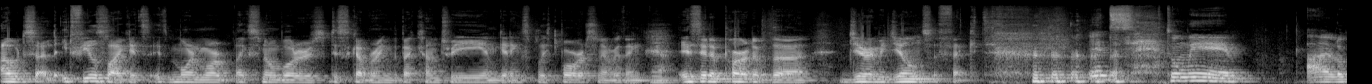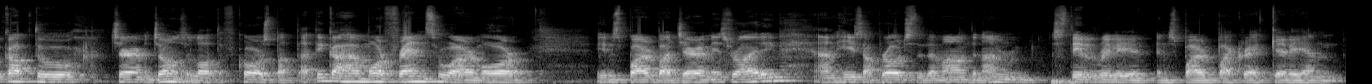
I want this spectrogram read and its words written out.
I would say it feels like it's it's more and more like snowboarders discovering the backcountry and getting split boards and everything. Yeah. Is it a part of the Jeremy Jones effect? it's to me, I look up to Jeremy Jones a lot, of course, but I think I have more friends who are more inspired by Jeremy's riding and his approach to the mountain. I'm still really inspired by Craig Kelly and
